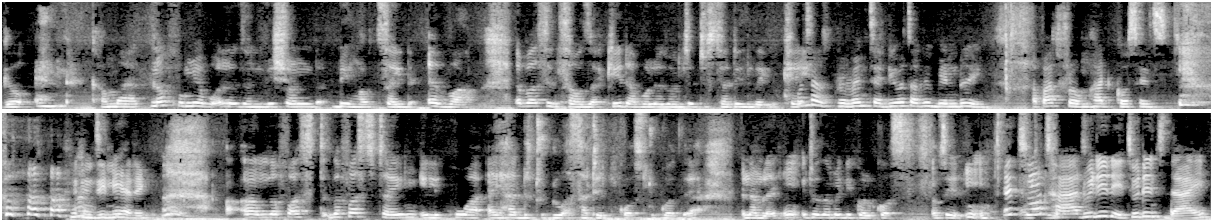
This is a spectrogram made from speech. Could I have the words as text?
go and come back. Not for me, I've always envisioned being outside ever. Ever since I was a kid, I've always wanted to study in the UK. What has prevented you? What have you been doing apart from hard courses? Engineering. Um, the first the first time ilikuwa I had to do a certain course to go there, and I'm like, mm, it was a medical course. I'm saying, mm It's not hard. We did it. We didn't die.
